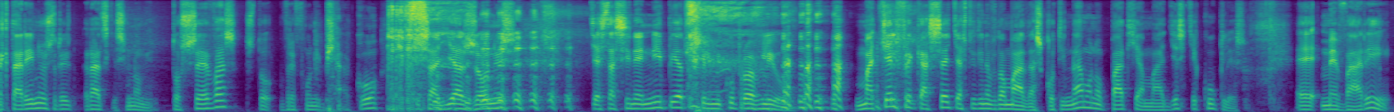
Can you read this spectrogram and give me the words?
Νεκταρίνιος Ρι- Ράτσκι, συγγνώμη. Το Σέβας στο βρεφονηπιακό της Αγίας Ζώνης και στα συννήπια του φιλμικού προαυλίου. Μακέλ Φρικασέ και αυτή την εβδομάδα. Σκοτεινά μονοπάτια μάγκες και κούκλες. Ε, με βαρύ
